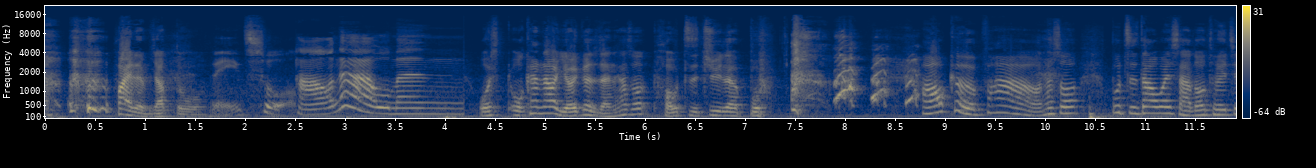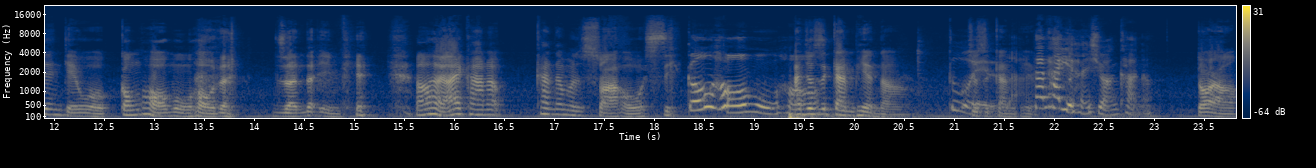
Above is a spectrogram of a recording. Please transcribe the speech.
坏的比较多。没错。好，那我们我我看到有一个人，他说猴子俱乐部，好可怕哦！他说不知道为啥都推荐给我公猴母猴的人的影片，然后很爱看他看他们耍猴戏，公猴母猴，他就是干片呐、对，就是干片。但他也很喜欢看呢、对啊，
